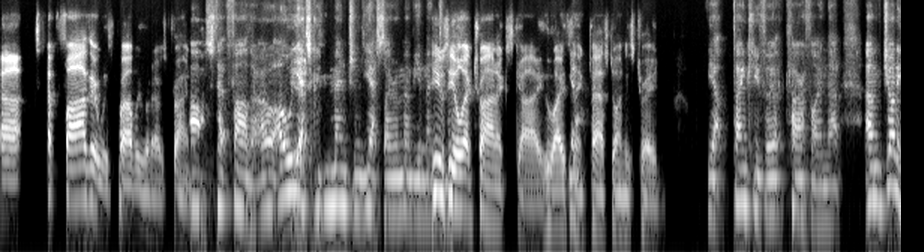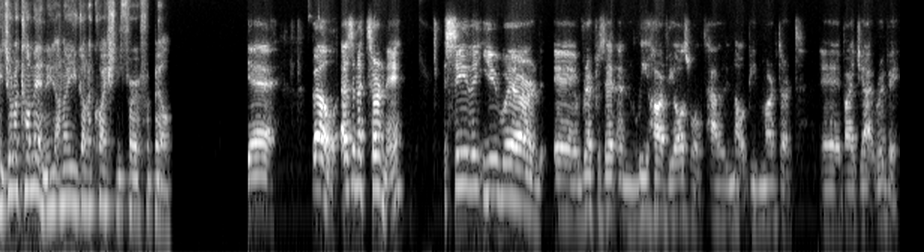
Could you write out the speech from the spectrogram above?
Uh, stepfather was probably what I was trying to. Oh, stepfather. Oh, oh yeah. yes, because you mentioned. Yes, I remember you mentioned. He was the electronics guy who I think yeah. passed on his trade. Yeah, thank you for clarifying that. Um, Johnny, do you want to come in? I know you've got a question for for Bill. Yeah, Bill, as an attorney, see that you were uh, representing Lee Harvey Oswald had he not been murdered uh, by Jack Ruby.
